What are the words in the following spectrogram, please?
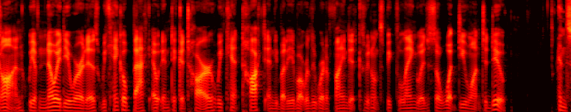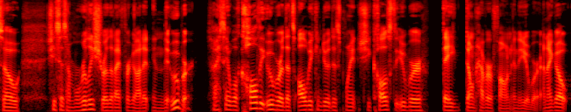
gone. We have no idea where it is. We can't go back out into Qatar. We can't talk to anybody about really where to find it because we don't speak the language. So what do you want to do? And so she says, I'm really sure that I forgot it in the Uber. So I say, well, call the Uber. That's all we can do at this point. She calls the Uber. They don't have her phone in the Uber. And I go,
